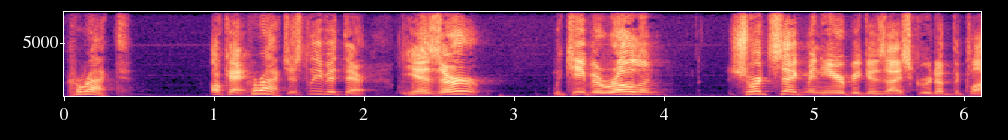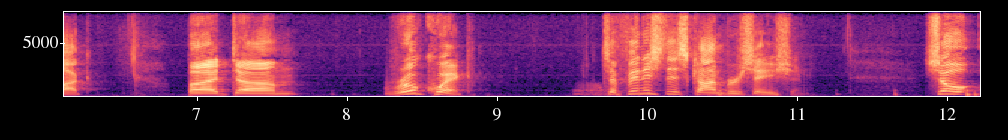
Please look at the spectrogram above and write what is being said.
Correct. Okay. Correct. Just leave it there. Yes, sir. We keep it rolling. Short segment here because I screwed up the clock. But um, real quick, to finish this conversation. So,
